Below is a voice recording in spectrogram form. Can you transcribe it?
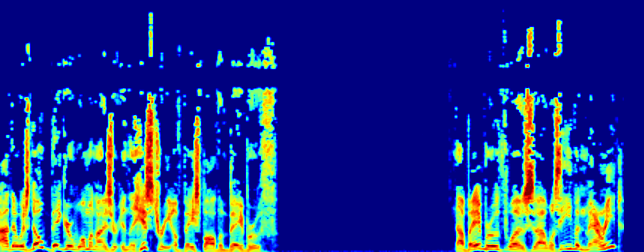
Uh, there was no bigger womanizer in the history of baseball than Babe Ruth. Now, Babe Ruth was, uh, was he even married?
